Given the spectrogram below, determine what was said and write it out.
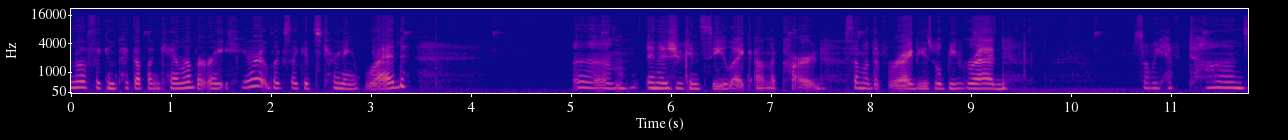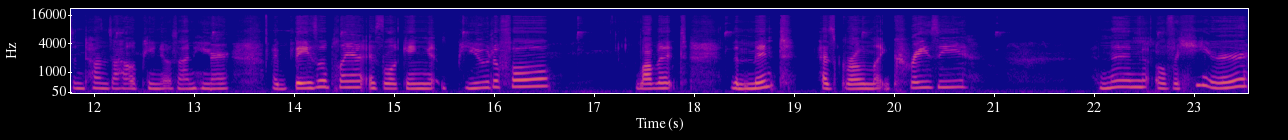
Don't know if I can pick up on camera, but right here it looks like it's turning red. Um, and as you can see, like on the card, some of the varieties will be red. So we have tons and tons of jalapenos on here. My basil plant is looking beautiful. Love it. The mint has grown like crazy. And then over here,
